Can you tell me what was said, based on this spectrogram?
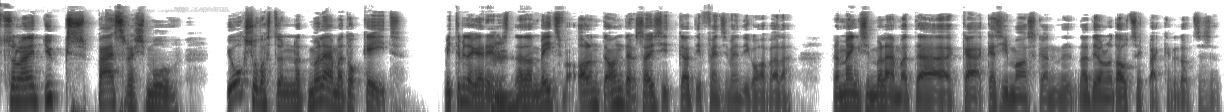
sul on ainult üks pass rush move, jooksu vastu on nad mõlemad okeid, mitte midagi erilist mm, -hmm. nad on veits undersize'id ka defensive end'i koha peale Nad mängisid mõlemad äh, kä-, käsi maas ka, nad ei olnud outside backer'id otseselt.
